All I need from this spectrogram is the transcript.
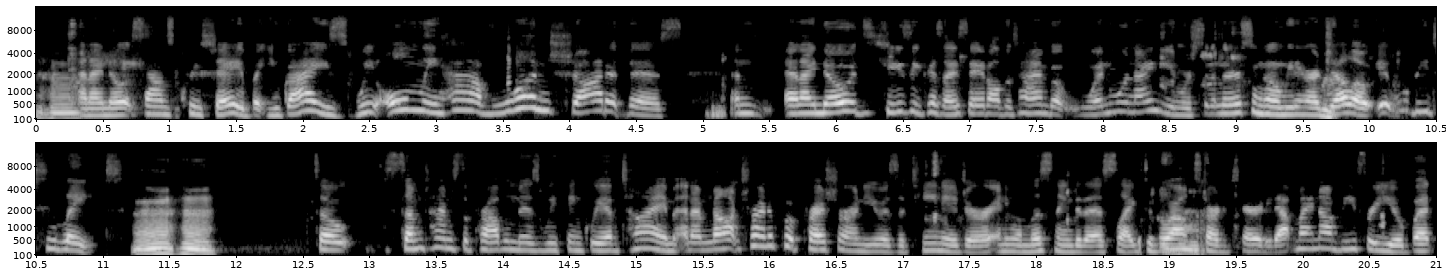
Mm-hmm. And I know it sounds cliche, but you guys, we only have one shot at this. And and I know it's cheesy because I say it all the time, but when we're 90 and we're sitting in the nursing home eating our Jello, it will be too late. Mm-hmm. So sometimes the problem is we think we have time and i'm not trying to put pressure on you as a teenager or anyone listening to this like to go out and mm-hmm. start a charity that might not be for you but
